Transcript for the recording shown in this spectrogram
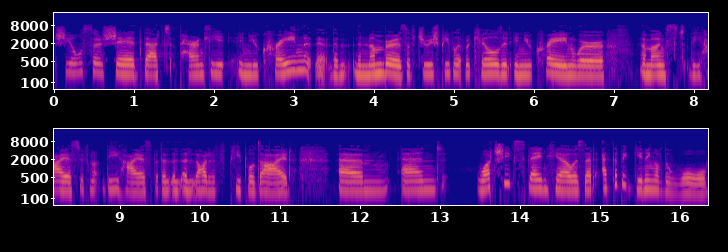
she also shared that apparently in Ukraine, the, the, numbers of Jewish people that were killed in, in, Ukraine were amongst the highest, if not the highest, but a, a lot of people died. Um, and what she explained here was that at the beginning of the war,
